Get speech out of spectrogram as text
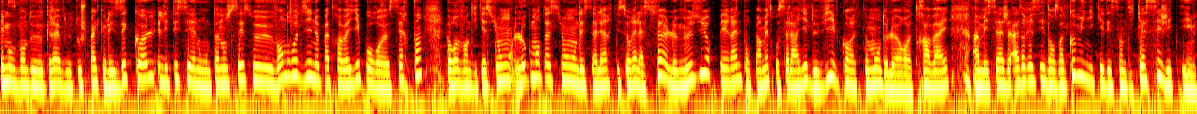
Les mouvements de grève ne touchent pas que les écoles. Les TCL ont annoncé ce vendredi ne pas travailler pour euh, certains. Leur revendication, l'augmentation des salaires qui serait la seule mesure pérenne pour permettre aux salariés de vivre correctement de leur euh, travail. Un message adressé dans un communiqué des syndicats CGT.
